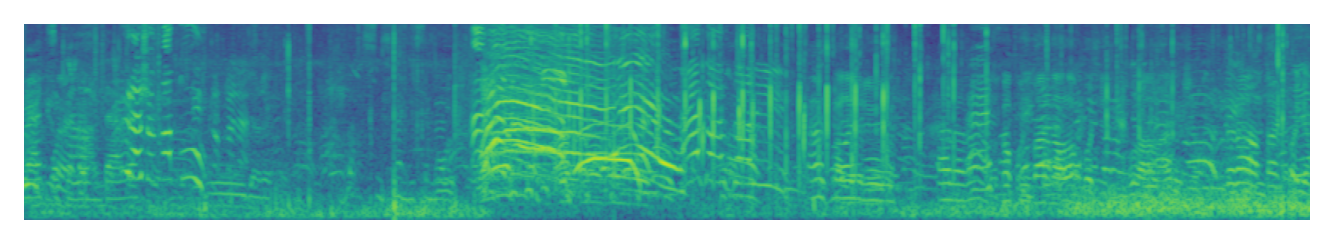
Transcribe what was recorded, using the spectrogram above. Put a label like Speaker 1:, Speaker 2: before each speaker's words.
Speaker 1: játszik a labdával.
Speaker 2: Üres a kapu! Ez az, Dani!
Speaker 3: Ez nagy volt. Erre rá.
Speaker 4: Kapunk benne a lapos is,
Speaker 3: De ráfekk, hogy.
